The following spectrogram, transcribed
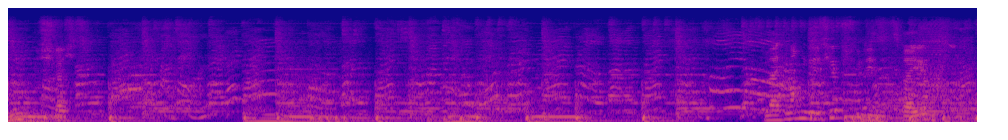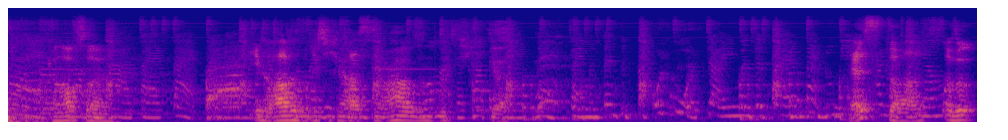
Hm, nicht schlecht. Vielleicht machen wir hübsch für diese zwei Jungs. Kann auch sein. Ihre Haare sind richtig krass. Ja, die Haare sind richtig geil. Wer ist das? Also,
